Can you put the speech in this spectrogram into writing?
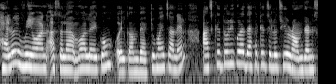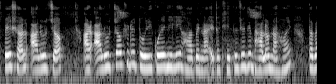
হ্যালো এভরিওয়ান, আসসালামু আলাইকুম, welcome back to my channel. আজকে তৈরি করে দেখাতে চলেছি রমজান স্পেশাল আলুর চপ। আর আলুর চপ শুধু তৈরি করে নিলেই হবে না, এটা খেতে যদি ভালো না হয়, তবে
